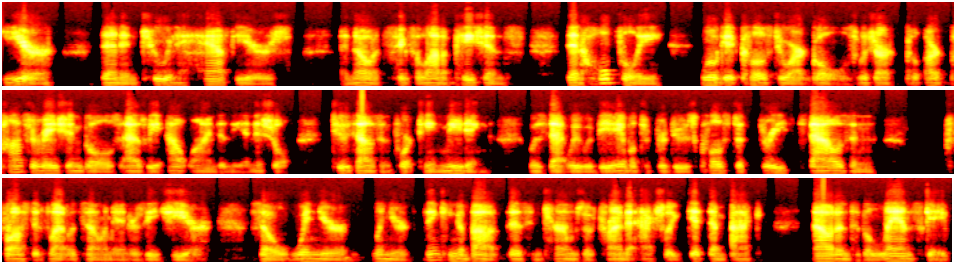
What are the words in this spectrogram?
year, then in two and a half years, I know it takes a lot of patience, then hopefully we'll get close to our goals, which are our conservation goals as we outlined in the initial 2014 meeting was that we would be able to produce close to 3,000 frosted flatwood salamanders each year. So when you're when you're thinking about this in terms of trying to actually get them back out into the landscape,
